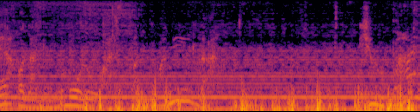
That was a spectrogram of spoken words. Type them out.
kaya, ako laging lumuluwas ng Manila. Yung bahay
